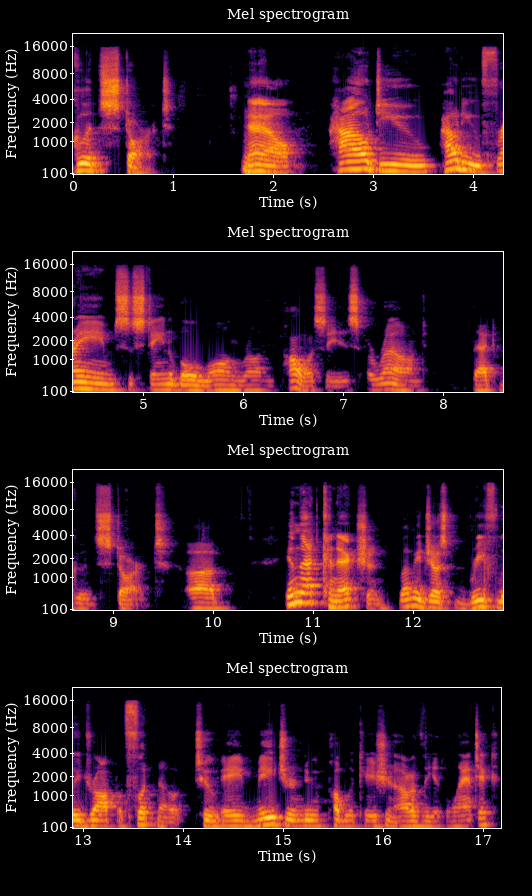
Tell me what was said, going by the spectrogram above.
good start. Mm-hmm. Now, how do you how do you frame sustainable long run policies around that good start? Uh, in that connection, let me just briefly drop a footnote to a major new publication out of the Atlantic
